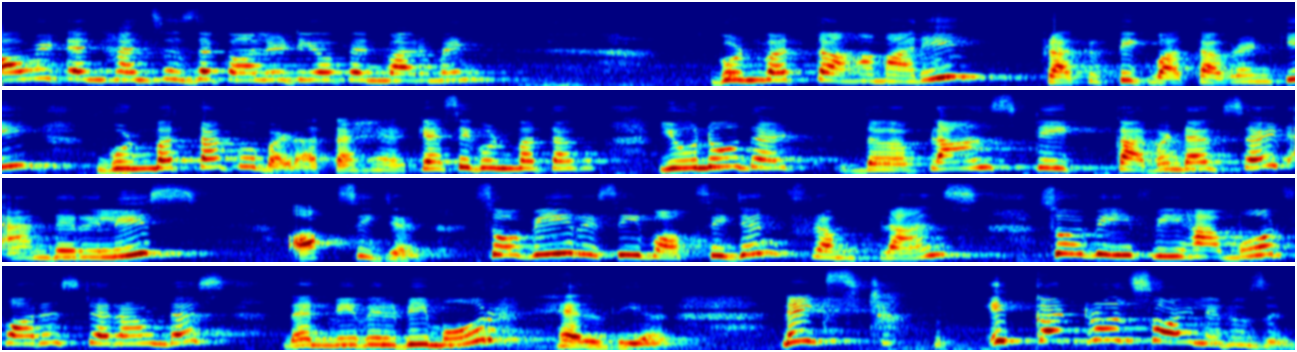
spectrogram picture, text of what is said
How it enhances the quality of environment गुणवत्ता हमारी प्राकृतिक वातावरण की गुणवत्ता को बढ़ाता है। कैसे गुणवत्ता को? You know that the plants take carbon dioxide and they release oxygen so we receive oxygen from plants so we if we have more forest around us then we will be more healthier next it control soil erosion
